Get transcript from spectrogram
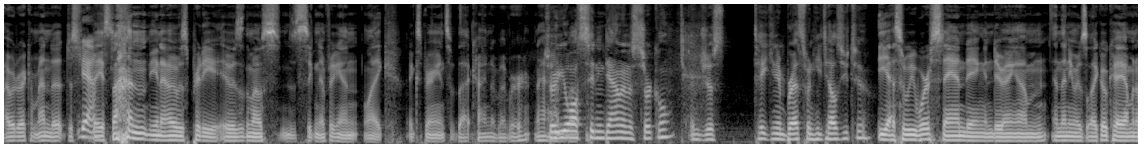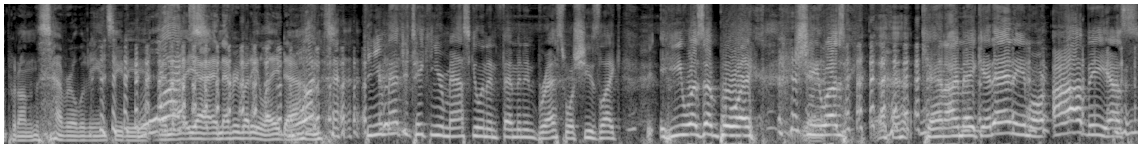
I would recommend it just Yeah. based on you know it was pretty. It was the most significant like experience of that kind I've ever had. So are you all sitting down in a circle and just taking in breaths when he tells you to? Yeah, so we were standing and doing them, and then he was like, "Okay, I'm gonna put on the Avril Lavigne CD." And I- What? yeah, and everybody lay down. What? Can you imagine taking your masculine and feminine breasts while she's like, he was a boy, she was. Can I make it any more obvious?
